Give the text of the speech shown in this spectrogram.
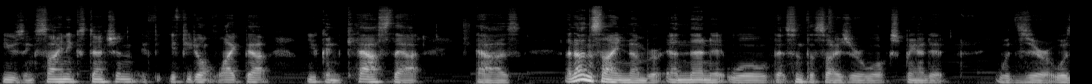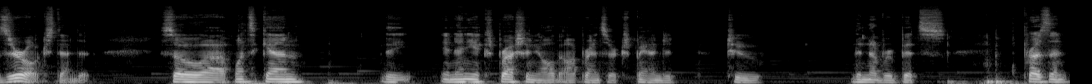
using sign extension. If if you don't like that, you can cast that as an unsigned number and then it will that synthesizer will expand it with zero with zero extended so uh, once again the in any expression all the operands are expanded to the number of bits present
